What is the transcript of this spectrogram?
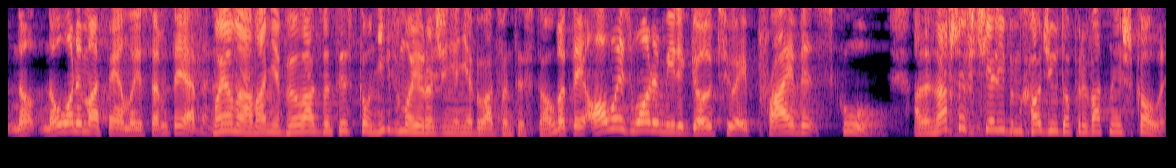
no, no one in my family is Seventh Day Adventist. Moja mama nie była adwentystką, nikt w mojej rodzinie nie był adwentystą, But they always wanted me to go to a private school. ale zawsze chcieli, bym chodził do prywatnej szkoły.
